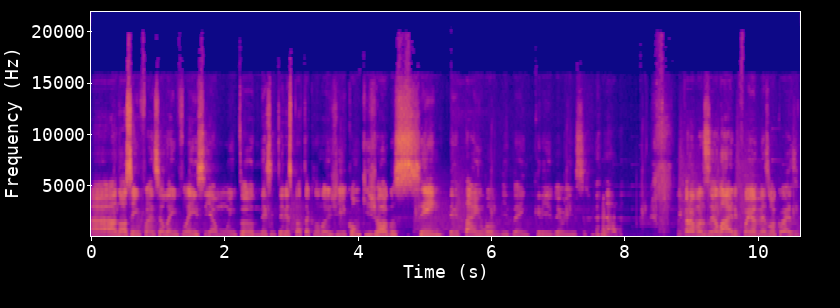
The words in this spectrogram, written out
a, a, nossa infância ela influencia muito nesse interesse pela tecnologia e como que jogos sempre tá envolvido. É incrível isso. e para você, Lari, foi a mesma coisa?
